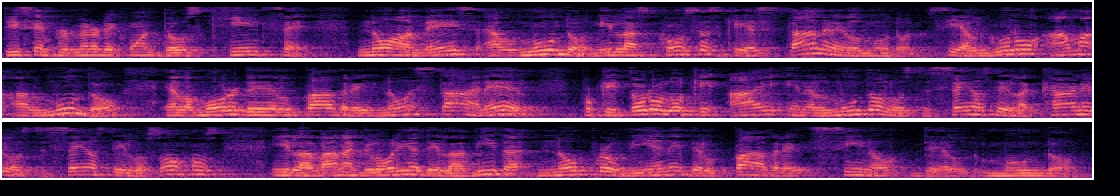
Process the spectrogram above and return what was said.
Dice en 1 de Juan 2.15, no améis al mundo ni las cosas que están en el mundo. Si alguno ama al mundo, el amor del Padre no está en él, porque todo lo que hay en el mundo, los deseos de la carne, los deseos de los ojos y la vanagloria de la vida, no proviene del Padre, sino del mundo.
